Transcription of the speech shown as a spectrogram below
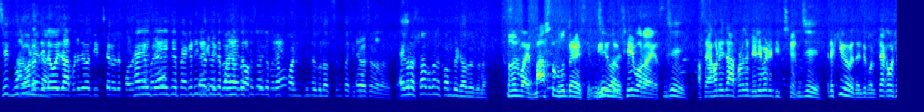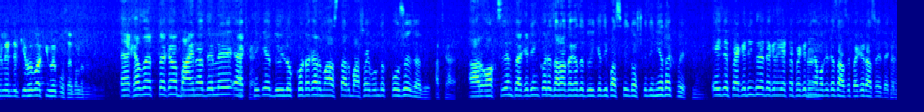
সিট আর বুকিং অর্ডার দিলে ওই যে আপনি যে দিচ্ছেন ওই যে হ্যাঁ এই যে এই যে প্যাকেটিং করতে যে পানি করতেছে ওই যে করে, পলিথিনগুলো অপশন প্যাকেট সব। এগুলো সব ওখানে কমপ্লিট হবে এগুলো। সুজন ভাই মাছ তো বহুত দেখাইছেন ভিডিও তো সেই বড় হয়ে গেছে। জি। আচ্ছা এখন এই যে আপনারা যে ডেলিভারি দিচ্ছেন জি। এটা কীভাবে দেন? বল টাকা পয়সা লেনদেন কীভাবে কীভাবে পৌঁছায় বলো তো দেখি। এক হাজার টাকা বায়না দিলে এক আচ্ছা। থেকে দুই লক্ষ টাকার মাছ তার বাসায় পর্যন্ত পৌঁছে যাবে। আচ্ছা। আর অক্সিজেন প্যাকেটিং করে যারা দেখা যায় দুই কেজি পাঁচ কেজি দশ কেজি নিয়ে থাকবে এই যে প্যাকেটিং করে দেখেন একটা প্যাকেটিং হ্যাঁ। আমাদের কাছে আছে প্যাকেট আছে দেখেন।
